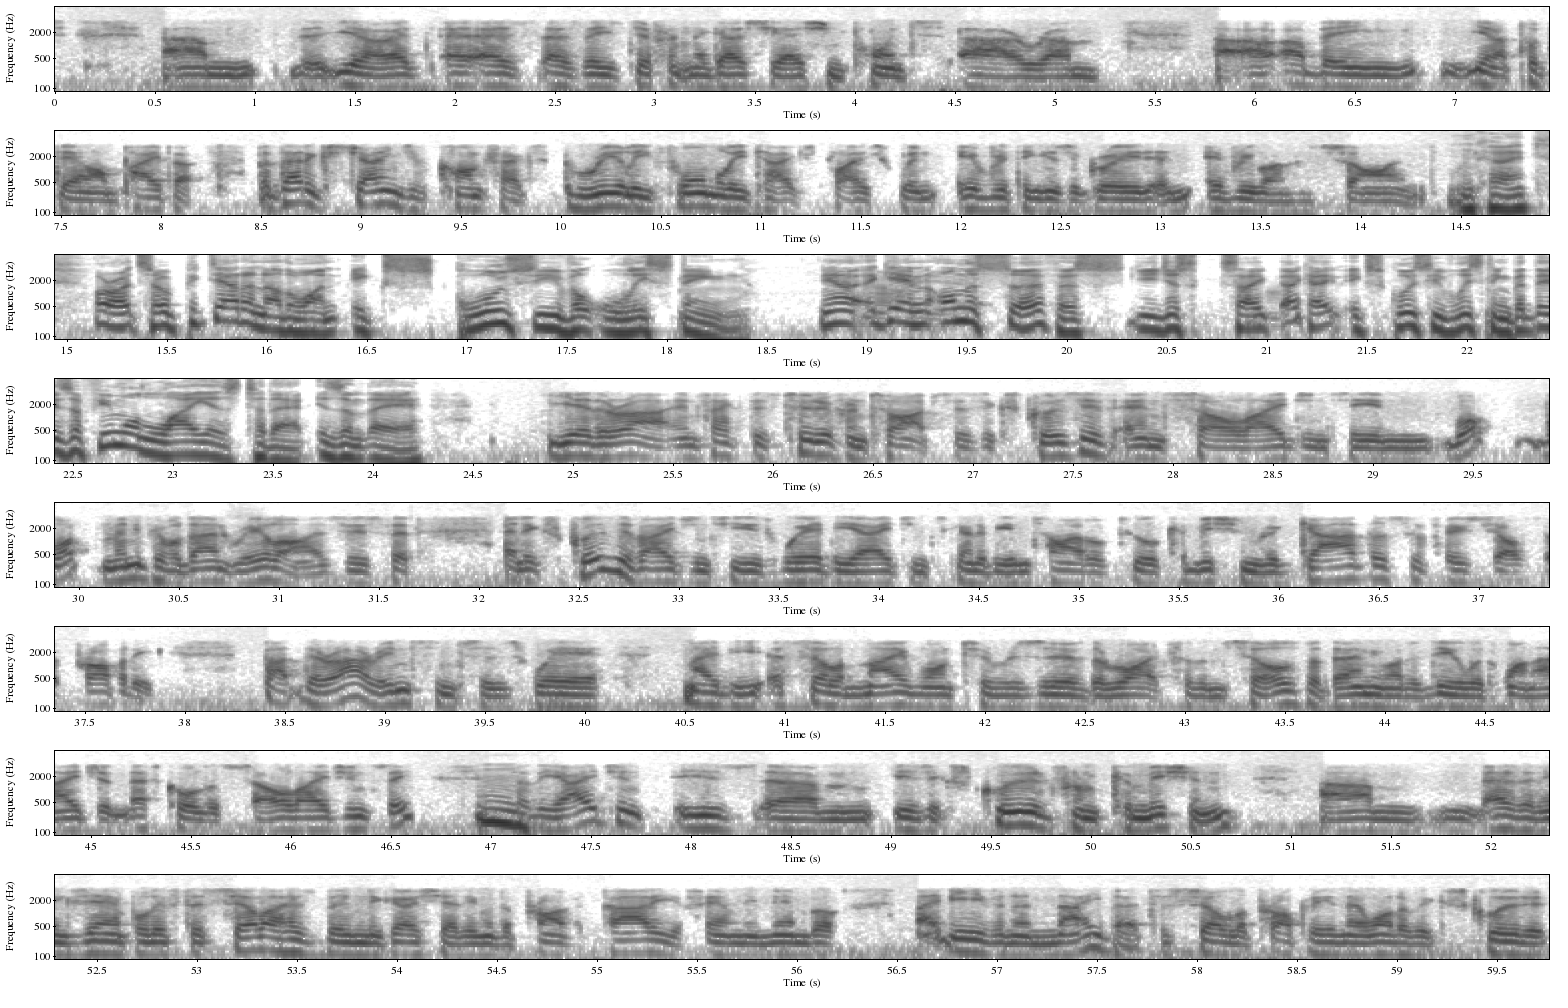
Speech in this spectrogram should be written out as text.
Um, you know, as, as as these different negotiation points are. Um, are, are being, you know, put down on paper. But that exchange of contracts really formally takes place when everything is agreed and everyone has signed. Okay. All right. So I picked out another one exclusive listing. Now, again, on the surface, you just say, okay, exclusive listing, but there's a few more layers to that, isn't there? Yeah, there are. In fact, there's two different types. There's exclusive and sole agency. And what, what many people don't realise is that an exclusive agency is where the agent's going to be entitled to a commission regardless of who sells the property. But there are instances where maybe a seller may want to reserve the right for themselves, but they only want to deal with one agent. That's called a sole agency. So the agent is um, is excluded from commission. Um, as an example, if the seller has been negotiating with a private party, a family member, maybe even a neighbour to sell the property and they want to exclude it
